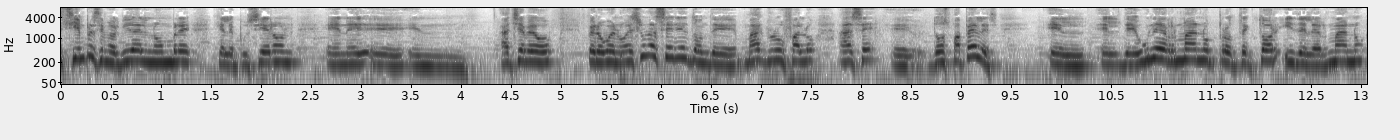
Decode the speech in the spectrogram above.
siempre se me olvida el nombre que le pusieron en, eh, en HBO, pero bueno, es una serie donde Mark Ruffalo hace eh, dos papeles. El, el, de un hermano protector y del hermano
